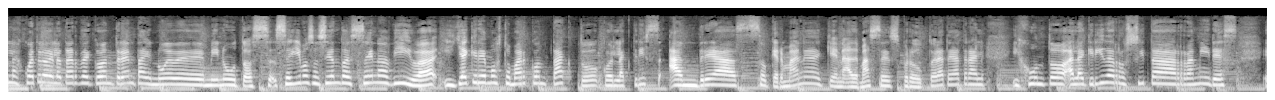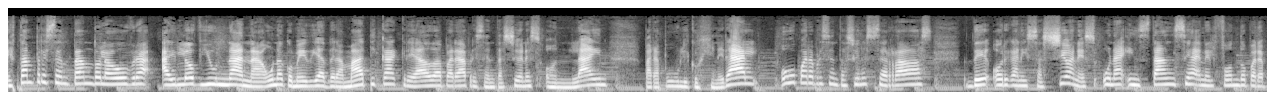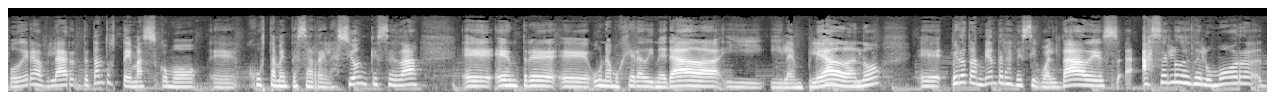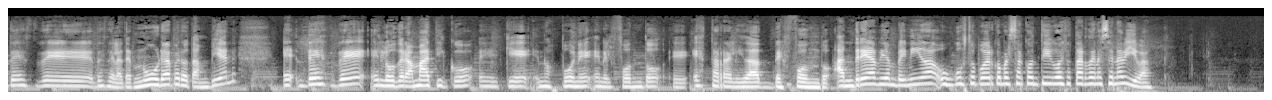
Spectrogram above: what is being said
Las 4 de la tarde con 39 minutos. Seguimos haciendo escena viva y ya queremos tomar contacto con la actriz Andrea Zuckerman, quien además es productora teatral, y junto a la querida Rosita Ramírez están presentando la obra I Love You Nana, una comedia dramática creada para presentaciones online, para público general o para presentaciones cerradas de organizaciones. Una instancia en el fondo para poder hablar de tantos temas como eh, justamente esa relación que se da eh, entre eh, una mujer adinerada y, la empleada, ¿no? Eh, pero también de las desigualdades, hacerlo desde el humor, desde, desde la ternura, pero también desde lo dramático que nos pone en el fondo esta realidad de fondo. Andrea, bienvenida, un gusto poder conversar contigo esta tarde en Escena Viva.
